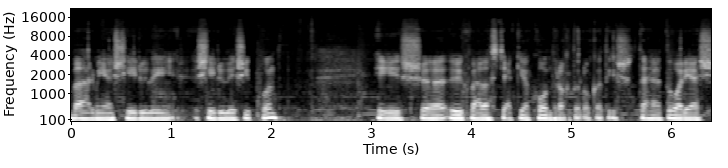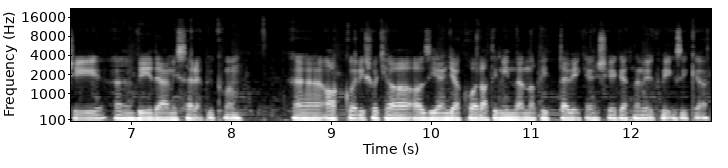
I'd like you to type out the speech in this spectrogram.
bármilyen sérülé, sérülési pont és ők választják ki a kontraktorokat is, tehát óriási védelmi szerepük van. Eh, akkor is, hogyha az ilyen gyakorlati mindennapi tevékenységet nem ők végzik el.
